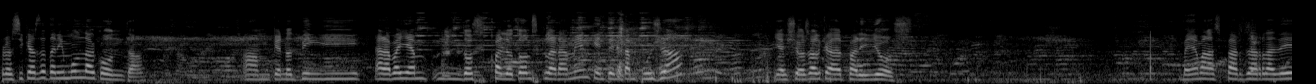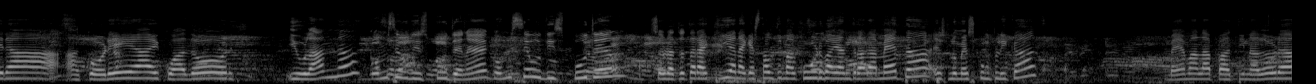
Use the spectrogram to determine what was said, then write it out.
Però sí que has de tenir molt de compte. Um, que no et vingui... Ara veiem dos pelotons clarament que intenten pujar i això és el que és perillós. Veiem a les parts de darrere a Corea, Equador i Holanda. Com se ho disputen, eh? Com se ho disputen. Sobretot ara aquí, en aquesta última curva i entrada a meta, és el més complicat. Veiem a la patinadora...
